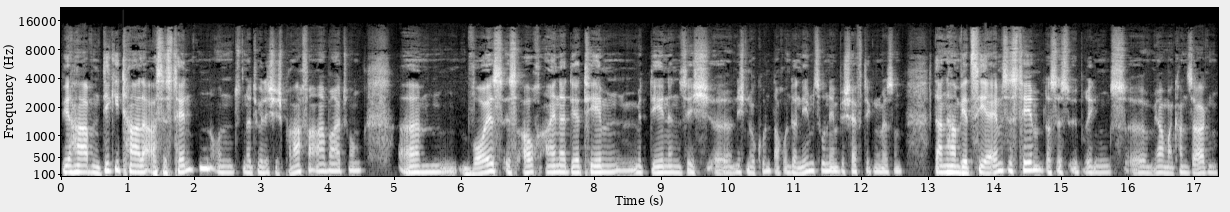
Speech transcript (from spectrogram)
Wir haben digitale Assistenten und natürliche Sprachverarbeitung. Ähm, Voice ist auch einer der Themen, mit denen sich äh, nicht nur Kunden, auch Unternehmen zunehmend beschäftigen müssen. Dann haben wir CRM-System. Das ist übrigens, äh, ja, man kann sagen,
